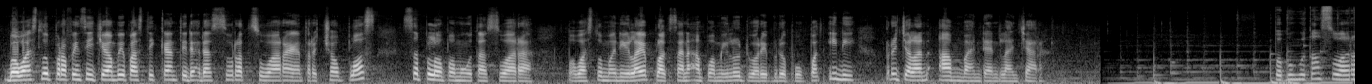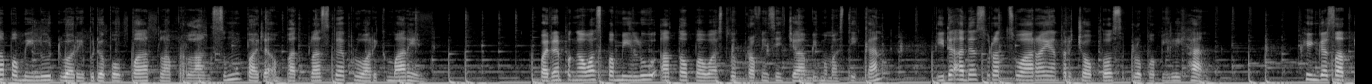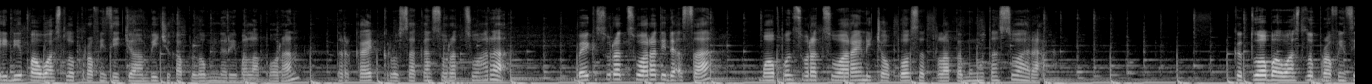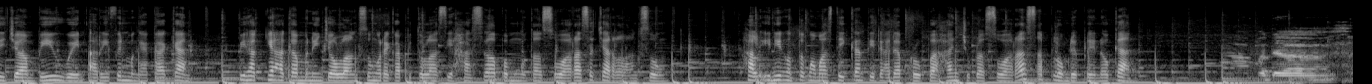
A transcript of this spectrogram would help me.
Bawaslu Provinsi Jambi pastikan tidak ada surat suara yang tercoblos sebelum pemungutan suara. Bawaslu menilai pelaksanaan pemilu 2024 ini berjalan aman dan lancar. Pemungutan suara pemilu 2024 telah berlangsung pada 14 Februari kemarin. Badan Pengawas Pemilu atau Bawaslu Provinsi Jambi memastikan tidak ada surat suara yang tercoblos sebelum pemilihan. Hingga saat ini Bawaslu Provinsi Jambi juga belum menerima laporan terkait kerusakan surat suara. Baik surat suara tidak sah maupun surat suara yang dicoblos setelah pemungutan suara. Ketua Bawaslu Provinsi Jambi, Wayne Arifin mengatakan, pihaknya akan meninjau langsung rekapitulasi hasil pemungutan suara secara langsung. Hal ini untuk memastikan tidak ada perubahan jumlah suara sebelum diplenokan pada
